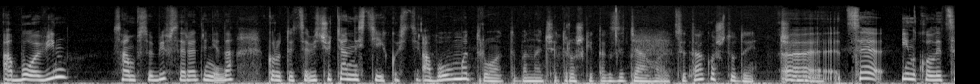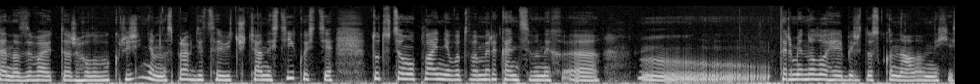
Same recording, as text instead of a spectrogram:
або він сам в собі всередині да, крутиться відчуття нестійкості. Або в метро тебе, наче трошки так затягує. Це також туди? Чи е, це інколи це називають теж головокружінням. Насправді це відчуття нестійкості. Тут в цьому плані, от в американців у них е, термінологія більш досконала. В них є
